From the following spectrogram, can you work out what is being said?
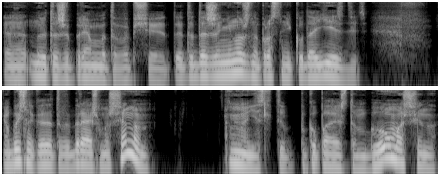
Э, ну, это же прям, это вообще... Это даже не нужно просто никуда ездить. Обычно, когда ты выбираешь машину, ну, если ты покупаешь там БУ машину,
